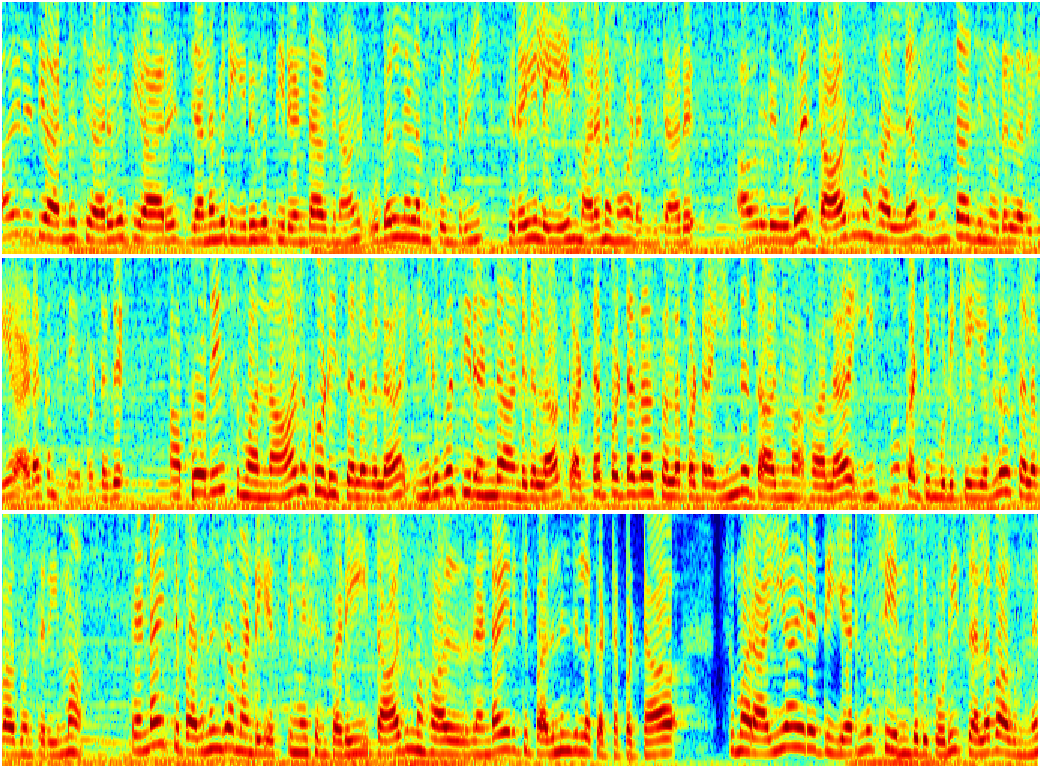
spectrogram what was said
ஆயிரத்தி அறுநூற்றி அறுபத்தி ஆறு ஜனவரி இருபத்தி ரெண்டாவது நாள் உடல் நலம் குன்றி சிறையிலேயே மரணமும் அடைஞ்சிட்டாரு. அவருடைய உடல் தாஜ்மஹால்ல மும்தாஜின் உடல் அருகே அடக்கம் செய்யப்பட்டது. அப்போதே சுமார் நாலு கோடி செலவுல இருபத்தி ரெண்டு ஆண்டுகளா கட்டப்பட்டதா சொல்லப்படுற இந்த தாஜ்மஹாலை இப்போ கட்டி முடிக்க எவ்வளவு செலவாகும் தெரியுமா? ரெண்டாயிரத்தி பதினஞ்சாம் ஆண்டு எஸ்டிமேஷன் படி தாஜ்மஹால் ரெண்டாயிரத்தி பதினஞ்சில் கட்டப்பட்டா சுமார் ஐயாயிரத்தி இரநூற்றி எண்பது கோடி செலவாகும்னு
